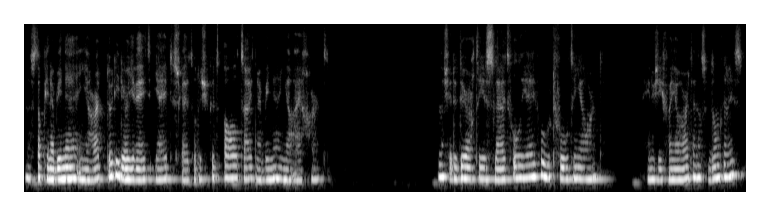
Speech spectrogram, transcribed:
En dan stap je naar binnen in je hart door die deur. Je weet, jij hebt de sleutel, dus je kunt altijd naar binnen in jouw eigen hart. En als je de deur achter je sluit, voel je even hoe het voelt in jouw hart. energie van jouw hart. En als het donker is,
